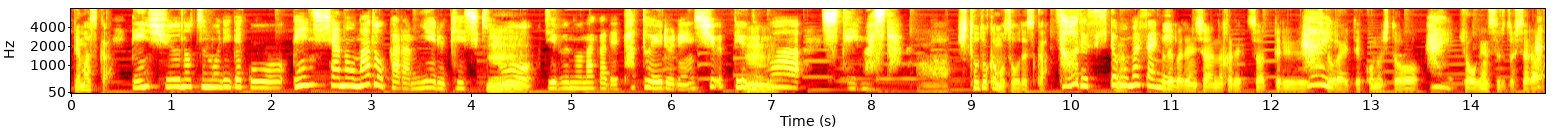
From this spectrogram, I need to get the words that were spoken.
出ますか？練習のつもりでこう、電車の窓から見える景色を自分の中で例える練習っていうのはしていました。あー人とかもそうですか？そうです。人もまさに。例えば電車の中で座ってる人がいて、この人をはい。表現するとしたら、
